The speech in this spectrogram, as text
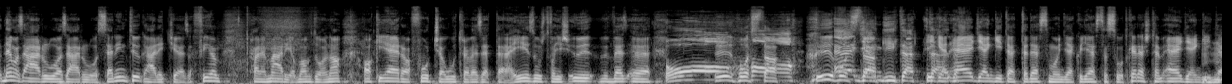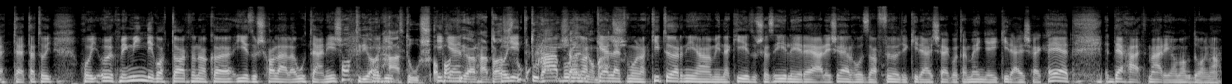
nem az áruló az áruló szerintük, állítja ez a film, hanem Mária Magdolna, aki erre a furcsa útra vezette rá Jézust, vagyis ő, vez, ö, oh, ő hozta, ő hozta, igen, elgyengítette elgyengítette, ezt mondják, hogy ezt a szót kerestem, elgyengítette. Uh-huh. Tehát, hogy, hogy ők még mindig ott tartanak a Jézus halála után is. Patriarhátus. Hogy itt, a igen, hogy itt háborúnak elnyomás. kellett volna kitörnie, aminek Jézus az élére áll, és elhozza a földi királyságot a mennyei királyság helyett, de hát Mária Magdolna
